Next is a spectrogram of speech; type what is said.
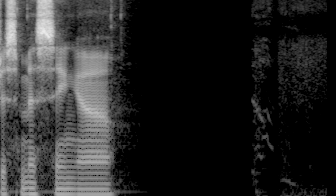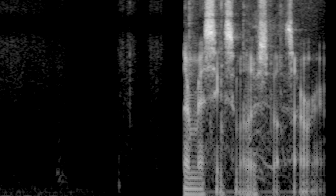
Just missing, uh, they're missing some other spells, alright.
